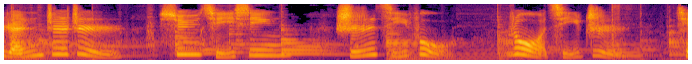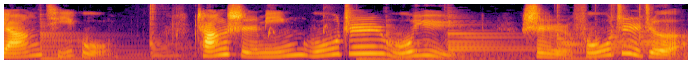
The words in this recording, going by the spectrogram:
人之治，虚其心，实其腹，弱其志，强其骨，常使民无知无欲，使弗治者。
